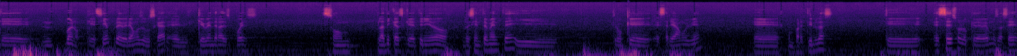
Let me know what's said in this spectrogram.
que, bueno, que siempre deberíamos de buscar el que vendrá después. Son pláticas que he tenido recientemente y creo que estaría muy bien eh, compartirlas, que es eso lo que debemos hacer.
